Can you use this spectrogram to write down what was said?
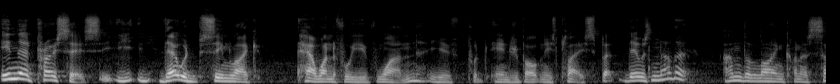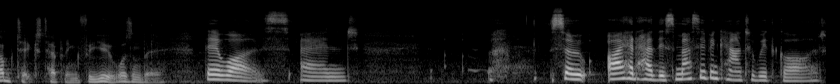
in that process, that would seem like how wonderful you've won. You've put Andrew Bolt in his place. But there was another underlying kind of subtext happening for you, wasn't there? There was. And so I had had this massive encounter with God.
